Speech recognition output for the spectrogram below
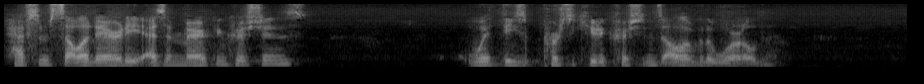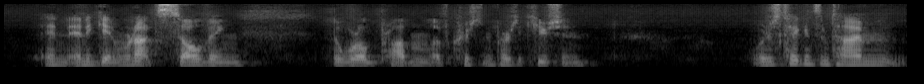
have some solidarity as American Christians with these persecuted Christians all over the world. And, and again, we're not solving the world problem of Christian persecution we're just taking some time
